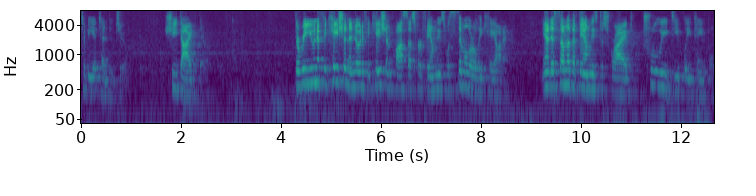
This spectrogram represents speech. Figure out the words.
to be attended to. She died there. The reunification and notification process for families was similarly chaotic, and as some of the families described, truly deeply painful.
